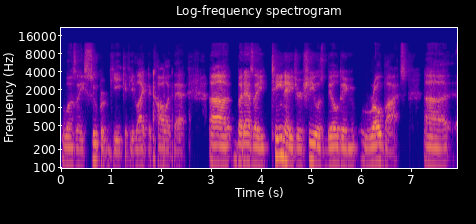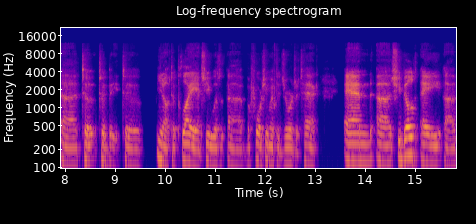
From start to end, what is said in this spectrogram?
was a super geek, if you'd like to call it that. Uh, but as a teenager, she was building robots uh, uh, to to be to you know to play, and she was before she went to Georgia Tech and uh, she built a, a,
